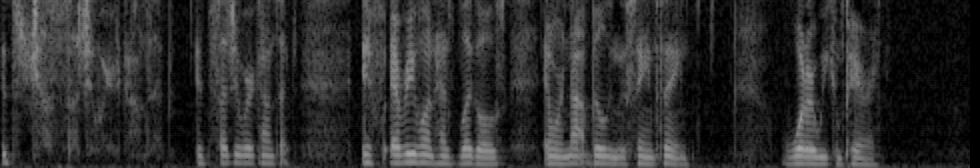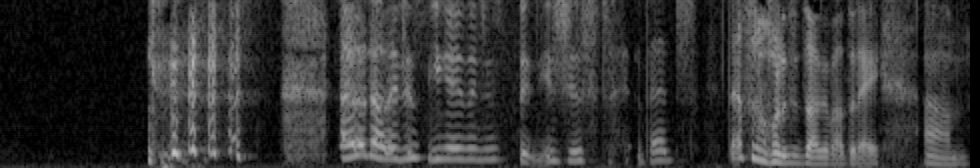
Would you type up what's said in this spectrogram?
it's just such a weird concept. It's such a weird concept. If everyone has Legos and we're not building the same thing, what are we comparing? I don't know. They just you guys are just it's just that's that's what I wanted to talk about today. Um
